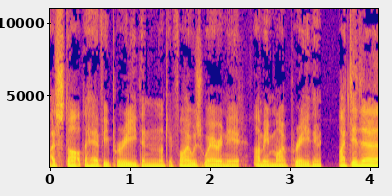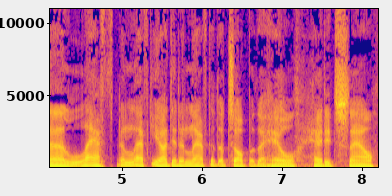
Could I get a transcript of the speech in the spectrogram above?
I start the heavy breathing. Like if I was wearing it, I mean, my breathing. I did a left, a left, yeah, I did a left at the top of the hill, headed south,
